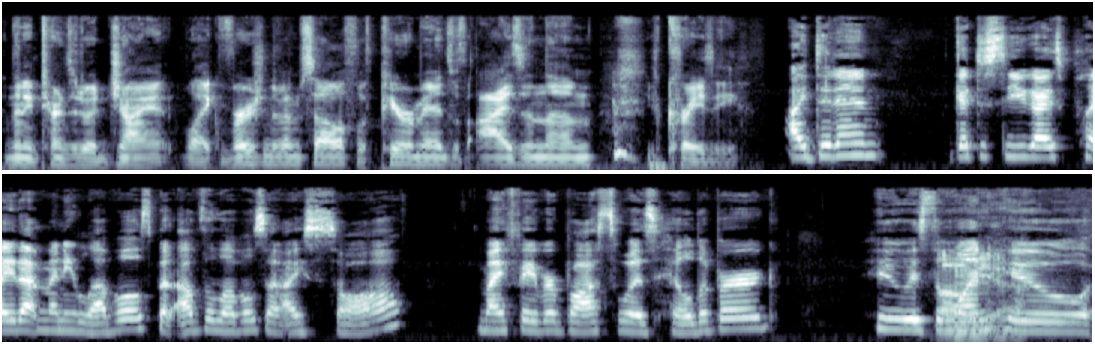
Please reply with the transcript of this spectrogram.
and then he turns into a giant like version of himself with pyramids with eyes in them. Crazy. I didn't get to see you guys play that many levels, but of the levels that I saw, my favorite boss was Hilda Berg, who is the Oh, one yeah. who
